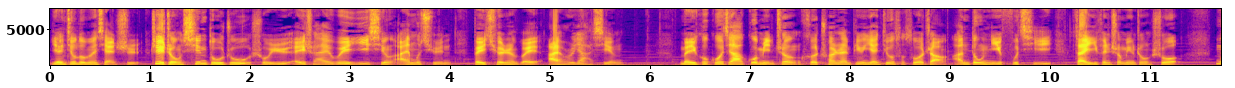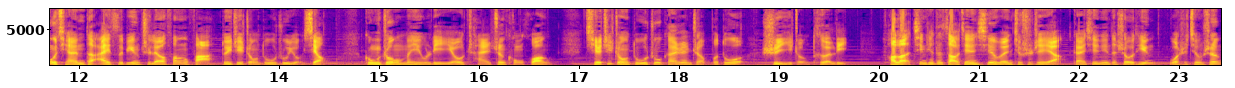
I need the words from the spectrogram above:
研究论文显示，这种新毒株属于 HIV 一型 M 群，被确认为 L 亚型。美国国家过敏症和传染病研究所所长安东尼·福奇在一份声明中说：“目前的艾滋病治疗方法对这种毒株有效，公众没有理由产生恐慌，且这种毒株感染者不多，是一种特例。”好了，今天的早间新闻就是这样，感谢您的收听，我是秋生，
